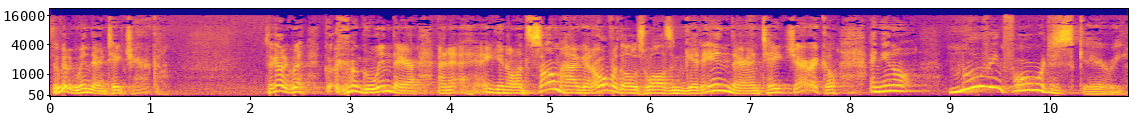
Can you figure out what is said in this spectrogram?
They've got to go in there and take Jericho. They've got to go in there and, uh, you know, and somehow get over those walls and get in there and take Jericho. And, you know, moving forward is scary.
